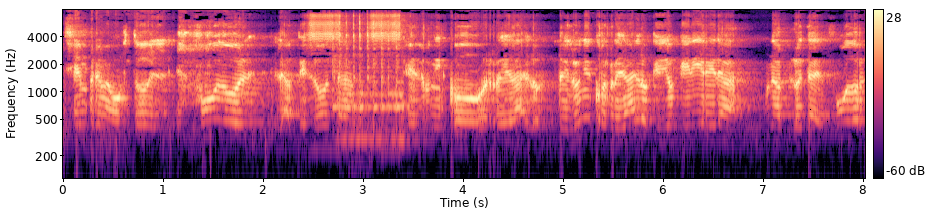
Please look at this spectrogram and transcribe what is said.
siempre me gustó el, fútbol, la pelota, el único regalo, el único regalo que yo quería era una pelota de fútbol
